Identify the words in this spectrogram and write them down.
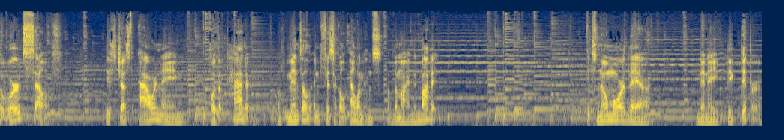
The word self is just our name for the pattern of mental and physical elements of the mind and body. It's no more there than a Big Dipper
